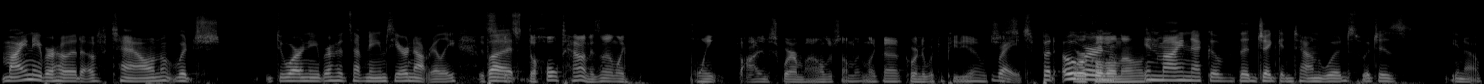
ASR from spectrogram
my neighborhood of town. Which do our neighborhoods have names here? Not really, It's, but it's the whole town, isn't it? Like 0.5 square miles or something like that, according to Wikipedia. Which right. Is, But over Oracle in, knowledge. in my neck of the Jenkintown Woods, which is you know.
